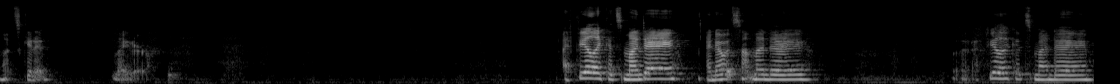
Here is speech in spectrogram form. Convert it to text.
Let's get it later. I feel like it's Monday. I know it's not Monday, but I feel like it's Monday.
